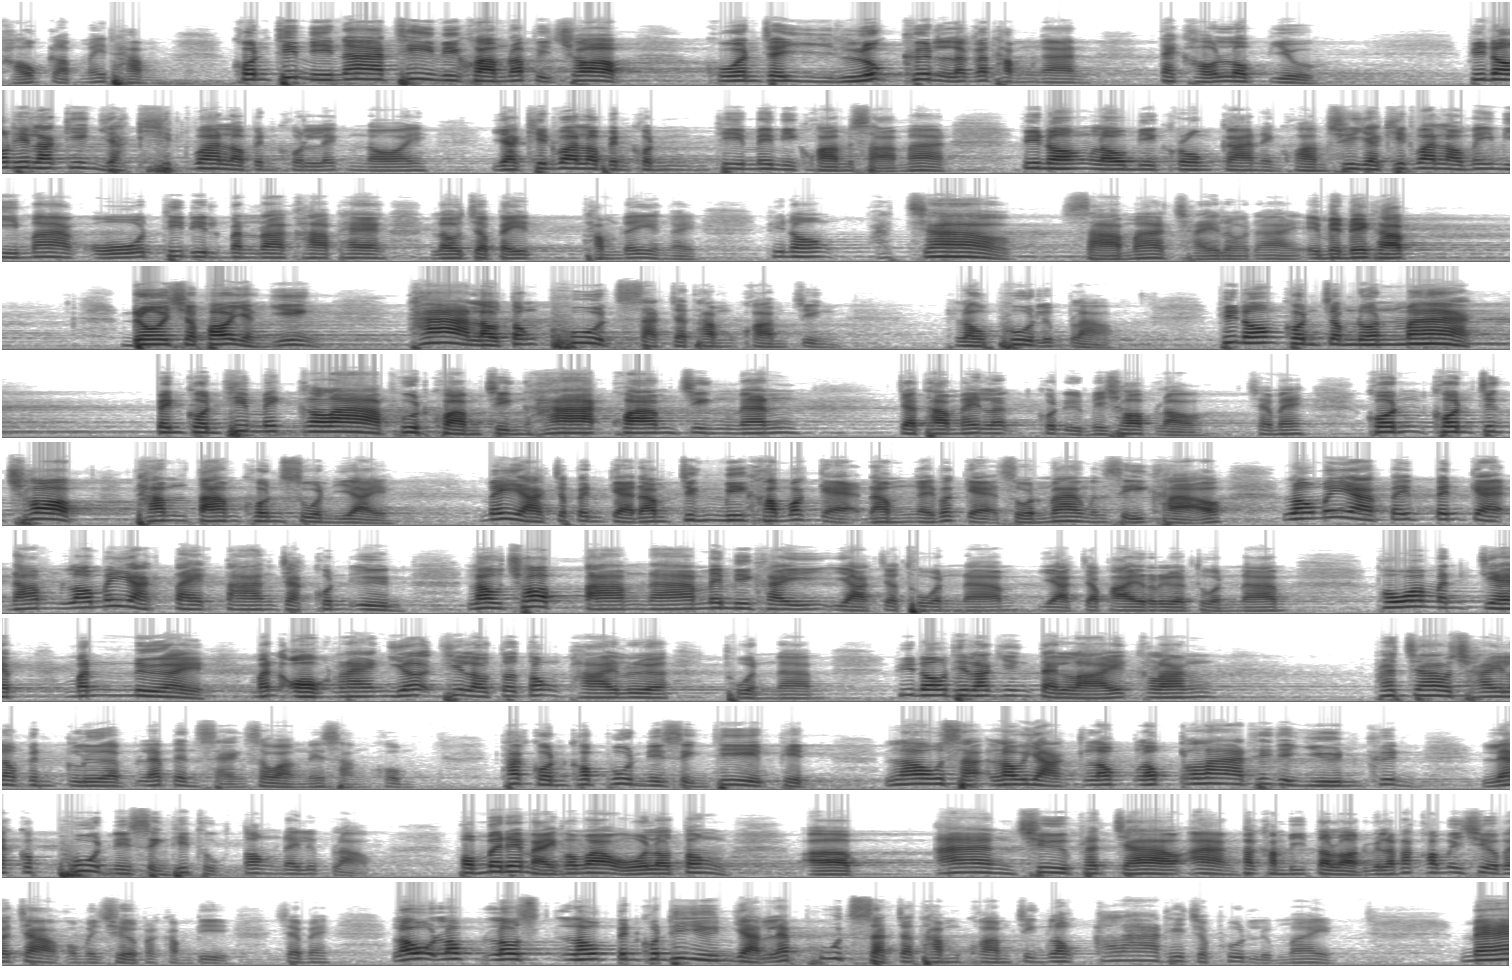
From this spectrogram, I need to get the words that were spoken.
เขากลับไม่ทำคนที่มีหน้าที่มีความรับผิดชอบ ควรจะลุกขึ้นแล้วก็ทำงาน แต่เขาหลบอยู่ พี่น้องที่รักยิ่งอย่าคิดว่าเราเป็นคนเล็กน้อย อย่าคิดว่าเราเป็นคนที่ไม่มีความสามารถ พี่น้องเรามีโครงการแห่งความเชื่ออย่าคิดว่าเราไม่มีมากโอ้ที่ดินมันราคาแพงเราจะไปทำได้ยังไง พี่น้องพระเจ้าสามารถใช้เราได้เอเมนไหมครับ โดยเฉพาะอย่างยิ่งถ้าเราต้องพูดสัจธรรมความจริง เราพูดหรือเปล่า พี่น้องคนจำนวนมาก เป็นคนที่ไม่กล้าพูดความจริง หากความจริงนั้น จะทำให้คนอื่นไม่ชอบเราใช่ไหมคนคนจึงชอบทำตามคนส่วนใหญ่ ไม่อยากจะเป็นแกะดำจึงมีคำว่าแกะดำไงเพราะแกะส่วนมากเหมือนสีขาว เราไม่อยากไปเป็นแกะดำเราไม่อยากแตกต่างจากคนอื่น เราชอบตามน้ำไม่มีใครอยากจะทวนน้ำอยากจะพายเรือทวนน้ำเพราะว่ามันเจ็บ มันเหนื่อย มันออกแรงเยอะที่เราจะต้องพายเรือทวนน้ำ พี่น้องที่รักยิ่งแต่หลายครั้ง พระเจ้าใช้เราเป็นเกลือและเป็นแสงสว่างในสังคม ถ้าคนเขาพูดในสิ่งที่ผิด เราเราอยากเราเรากล้าที่จะยืนขึ้น และก็พูดในสิ่งที่ถูกต้องได้หรือเปล่า ผมไม่ได้หมายความว่าโอ้เราต้องอ้างชื่อพระเจ้าอ้างพระคัมภีร์ตลอดเวลาเพราะเขาไม่เชื่อพระเจ้าเขาไม่เชื่อพระคัมภีร์ใช่ไหมเราเราเราเราเป็นคนที่ยืนหยัดและพูดสัจธรรมความจริง เรากล้าที่จะพูดหรือไม่ แม้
